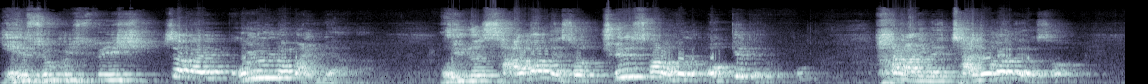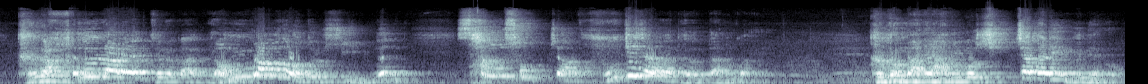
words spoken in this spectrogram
예수 그리스도의 십자가의 보혈로 말미암아 우리는 사망에서 죄사함을 얻게 되었고 하나님의 자녀가 되어서 그가 하늘나라에 들어가 영광을 얻을 수 있는 상속자 후계자가 되었다는 거예요. 그것만이 아니고 십자가의 은혜로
